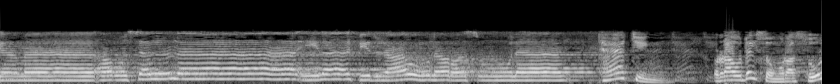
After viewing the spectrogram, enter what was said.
كما أرسلنا إلى فرعون رسولا แท้จริง เราได้ส่งรอซูล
